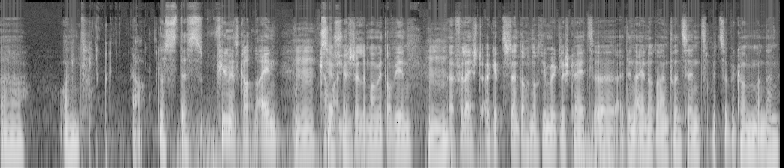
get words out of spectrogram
Äh, und ja, das, das fiel mir jetzt gerade noch ein. Hm, Kann man an schön. der Stelle mal mit erwähnen. Hm. Äh, vielleicht ergibt sich dann doch noch die Möglichkeit, äh, den einen oder anderen Cent mitzubekommen und dann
